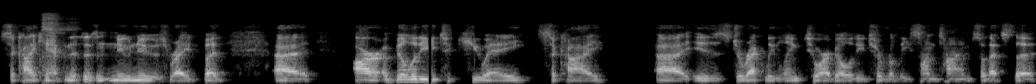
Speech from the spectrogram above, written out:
Sakai Camp, and this isn't new news, right? But uh, our ability to QA Sakai uh, is directly linked to our ability to release on time. So that's the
